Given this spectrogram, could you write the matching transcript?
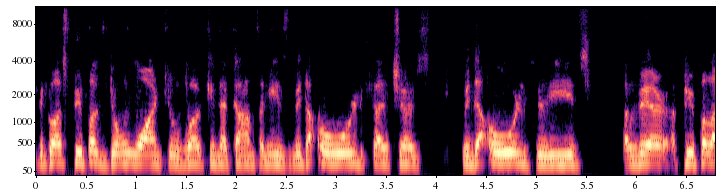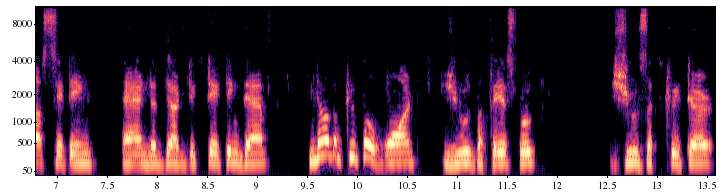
because people don't want to work in the companies with the old cultures, with the old beliefs, uh, where people are sitting and they're dictating them. Now the people want use the Facebook, use the Twitter,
